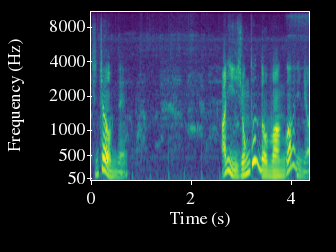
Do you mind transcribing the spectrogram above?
진짜 없네. 아니 이 정도는 너무한 거 아니냐?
